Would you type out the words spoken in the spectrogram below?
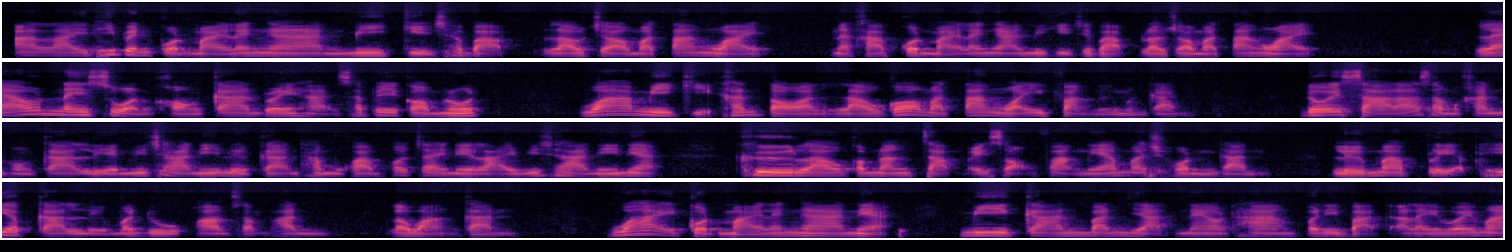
อะไรที่เป็นกฎหมายแรงงาน มีกี่ฉบับเราจะเอามาตั้งไว้นะครับ กฎหมายแรงงานมีกี่ฉบับเราจะเอามาตั้งไว้ แล้วในส่วนของการบริหารทรัพยากรมนุษย์ ว่ามีกี่ขั้นตอนเราก็มาตั้งไว้อีกฝั่งหนึ่งเหมือนกัน โดยสาระสำคัญของการเรียนวิชานี้ หรือการทำความเข้าใจในรายวิชานี้เนี่ยคือเรากำลังจับไอ้สองฝั่งนี้มาชนกัน หรือมาเปรียบเทียบกันหรือมาดูความสัมพันธ์ระหว่างกัน ว่าไอ้กฎหมายแรงงานเนี่ย มีการบัญญัติแนวทางปฏิบัติอะไรไว้ไหม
